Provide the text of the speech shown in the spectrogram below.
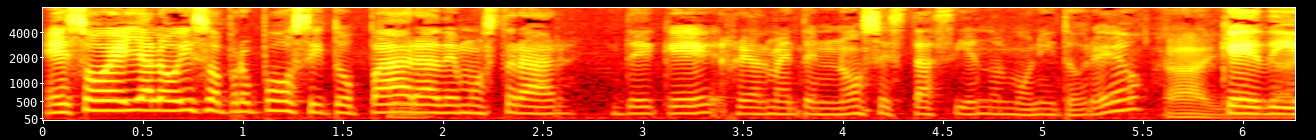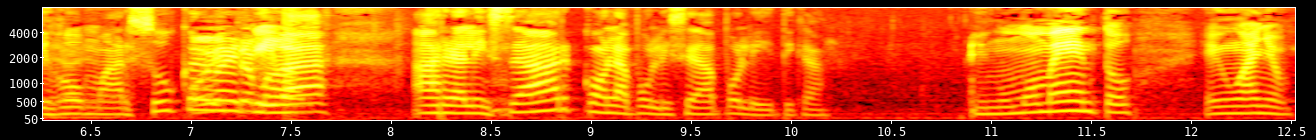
Eso ella lo hizo a propósito para demostrar de que realmente no se está haciendo el monitoreo que dijo Mark Zuckerberg que iba a realizar con la publicidad política. En un momento, en un año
